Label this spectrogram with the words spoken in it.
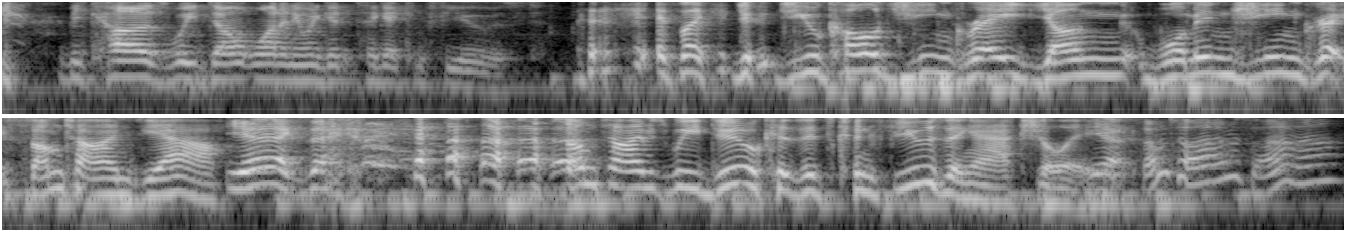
because we don't want anyone get, to get confused. It's like, do, do you call Jean Grey young woman Jean Grey? Sometimes, yeah. Yeah, exactly. Sometimes we do because it's confusing. Actually, yeah, sometimes I don't know.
